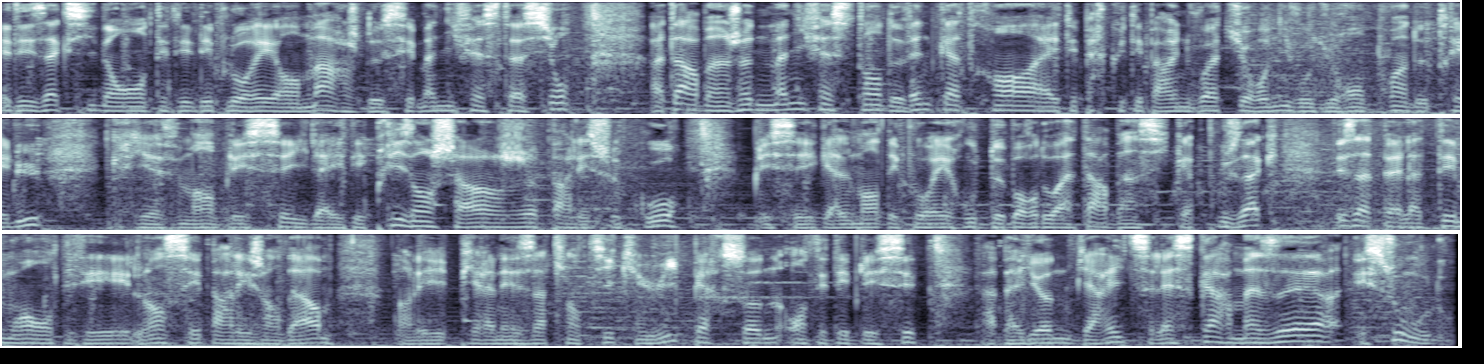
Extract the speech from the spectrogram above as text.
Et des accidents ont été déplorés en marge de ces manifestations. À Tarbes, un jeune manifestant de 24 ans a été percuté par une voiture au niveau du rond-point de Trélu. Grièvement blessé, il a été pris en charge par les secours. Blessé également déploré route de Bordeaux à Tarbes ainsi qu'à Pouzac. Des appels à témoins ont été lancés par les gendarmes. Dans les Pyrénées-Atlantiques, 8 personnes ont été blessées à Bayonne, Biarritz, Lescar, Mazères et Soumoulou.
